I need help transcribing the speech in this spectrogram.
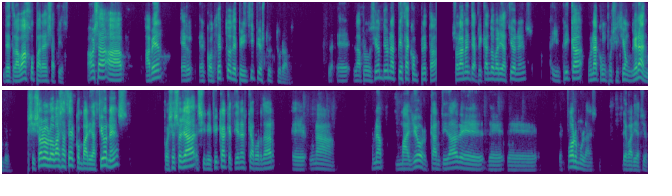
de trabajo para esa pieza. Vamos a ver el, concepto de principio estructural. Eh, la producción de una pieza completa, solamente aplicando variaciones, implica una composición grande. Si solo lo vas a hacer con variaciones, pues eso ya significa que tienes que abordar eh, una, una, mayor cantidad de, de fórmulas de variación.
